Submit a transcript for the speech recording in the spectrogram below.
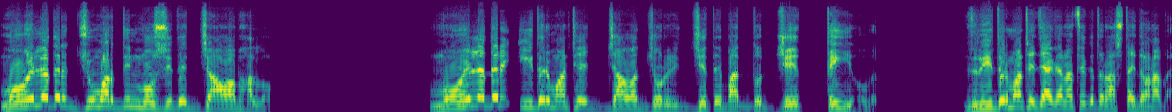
মহিলাদের জুমার দিন মসজিদে যাওয়া ভালো, মহিলাদের ঈদের মাঠে যাওয়া জরুরি, যেতে বাধ্য, যেতেই হবে। যদি ঈদের মাঠে জায়গা না থাকে তো রাস্তায় দাঁড়াবে।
